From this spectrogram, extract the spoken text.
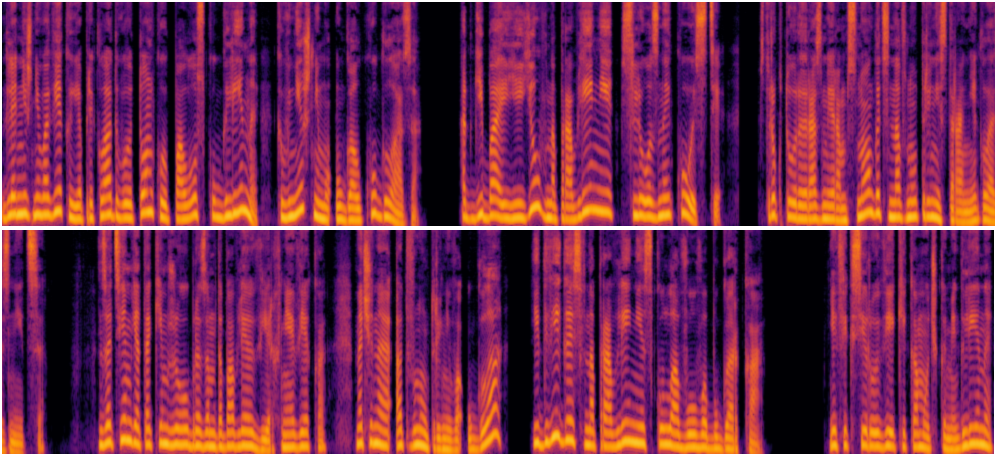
Для нижнего века я прикладываю тонкую полоску глины к внешнему уголку глаза, отгибая ее в направлении слезной кости, структуры размером с ноготь на внутренней стороне глазницы. Затем я таким же образом добавляю верхнее веко, начиная от внутреннего угла и двигаясь в направлении скулового бугорка. Я фиксирую веки комочками глины,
